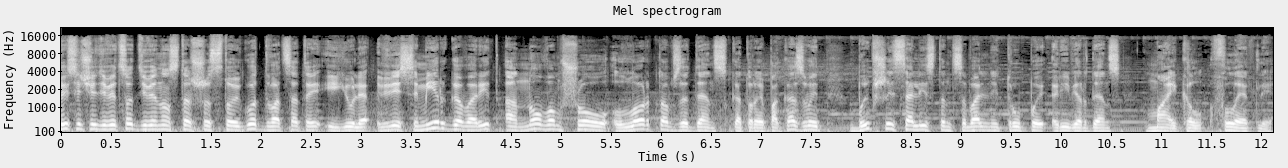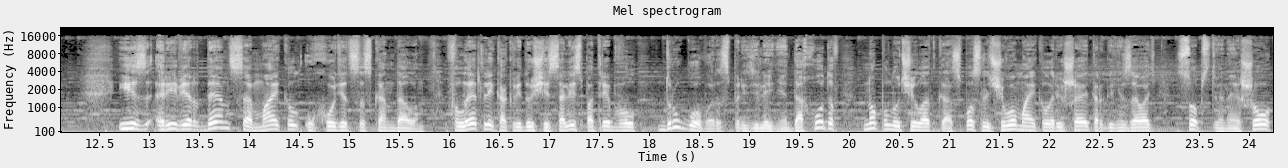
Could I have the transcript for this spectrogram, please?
1996 год, 20 июля. Весь мир говорит о новом шоу Lord of the Dance, которое показывает бывший солист танцевальной труппы Риверденс Майкл Флетли. Из Риверденса Майкл уходит со скандалом. Флетли, как ведущий солист, потребовал другого распределения доходов, но получил отказ, после чего Майкл решает организовать собственное шоу,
